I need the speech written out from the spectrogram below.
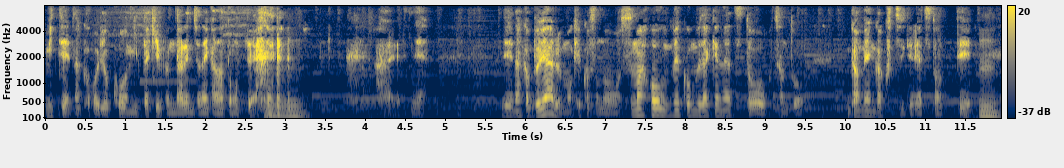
見て、なんかこう旅行に行った気分になれるんじゃないかなと思って。うんうん はい、ね。で、なんか VR も結構その、スマホを埋め込むだけのやつと、ちゃんと画面がくっついてるやつとあって、うん。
